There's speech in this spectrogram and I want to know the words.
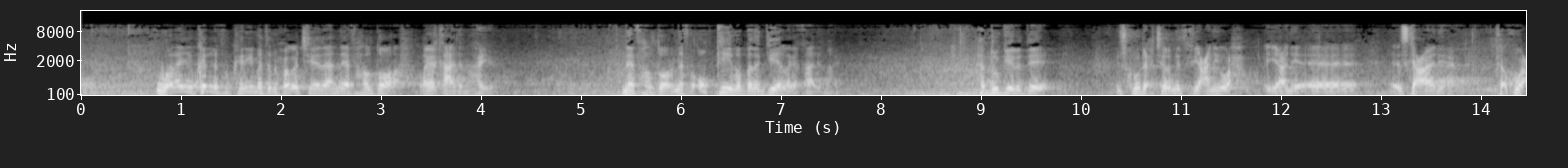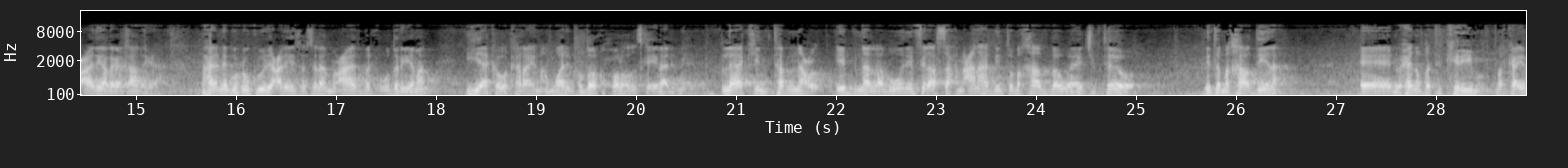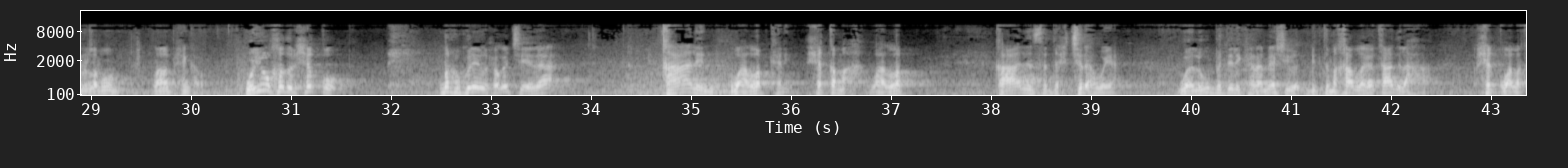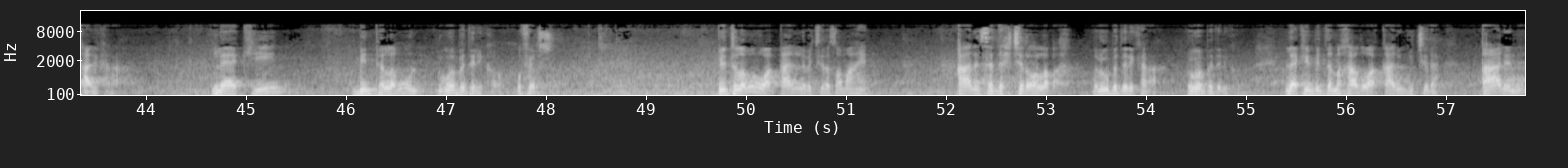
walaa yukallafu kariimatan wuxuu oga jeedaa neef haldoor ah laga qaadi maayo. Neef haldoor neefka u qiimo badan geela laga qaadi maayo. Hadduu geelu dee iskuu dhex jiro mid fiican iyo wax yani iska caadi ah kuwa caadiga laga qaadaya maxaa nabig wuxuu ku yidhi alayhi slat slam mucaad markii u dar yaman iyaaka wa karaa'im amwaali haldoorka xoolahooda iska ilaali buy laakin tamnacu ibna labuunin fi lasax macnaha bintu makhaad baa waajibtayoo bintu makhaadiina waxay noqotay kariimo. Markaa ibnu labuun lama bixin karo. Wayuukhadu اlxiqu markuu ku leey wuxuu oga jeedaa qaalin waa labkani xiqa ma ah waa lab. Qaalin saddex jir ah weeyaan waa lagu bedeli karaa meeshii bintu makhaad laga qaadi lahaa xiq waa la qaadi karaa. Laakiin binta labuun laguma bedeli karo u fiirso. Bintu labuun waa qaalin laba jira soo ma ahayn. Qaalin saddex jir oo lab ah ma lagu bedeli karaa laguma bedeli karo. Laakiin binta makhaad waa qaalin ku jira. Qaalin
